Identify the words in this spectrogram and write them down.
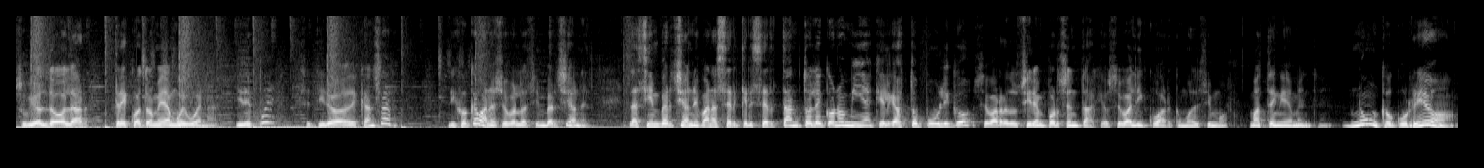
subió el dólar, tres, cuatro medidas muy buenas. Y después se tiró a descansar. Dijo, ¿qué van a llover las inversiones? Las inversiones van a hacer crecer tanto la economía que el gasto público se va a reducir en porcentaje o se va a licuar, como decimos más técnicamente. Nunca ocurrió.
